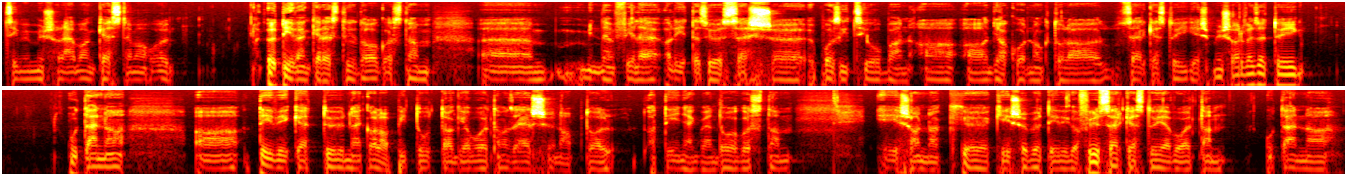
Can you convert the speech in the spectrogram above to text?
című műsorában kezdtem, ahol öt éven keresztül dolgoztam mindenféle a létező összes pozícióban a, a gyakornoktól a szerkesztőig és műsorvezetőig. Utána a TV2-nek alapító tagja voltam az első naptól, a tényekben dolgoztam, és annak később öt évig a főszerkesztője voltam, utána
